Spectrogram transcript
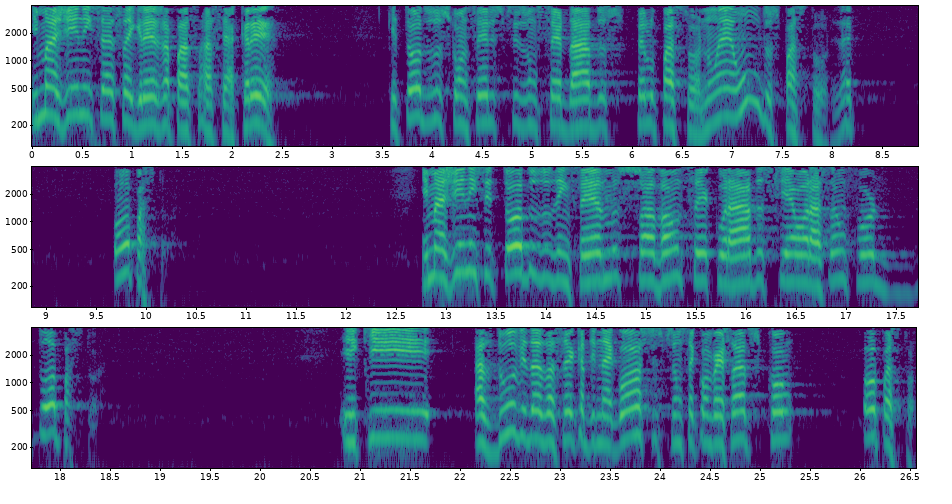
Imaginem se essa igreja passasse a crer que todos os conselhos precisam ser dados pelo pastor. Não é um dos pastores, é o pastor. Imaginem se todos os enfermos só vão ser curados se a oração for do pastor. E que as dúvidas acerca de negócios precisam ser conversadas com o pastor.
